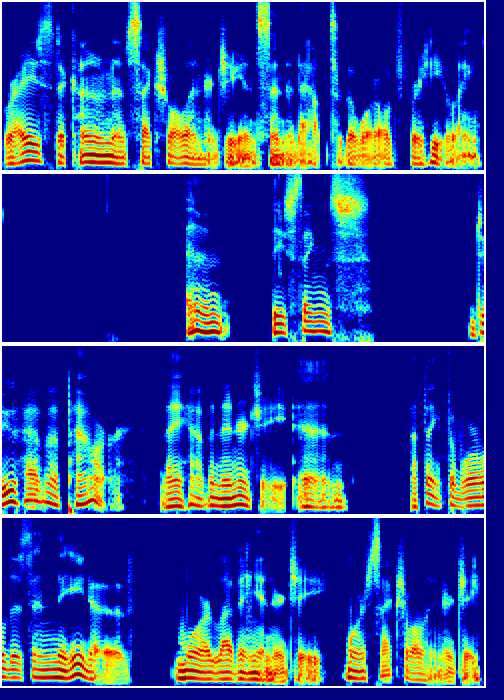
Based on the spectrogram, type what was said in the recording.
raised a cone of sexual energy and sent it out to the world for healing. And these things do have a power, they have an energy. And I think the world is in need of more loving energy, more sexual energy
